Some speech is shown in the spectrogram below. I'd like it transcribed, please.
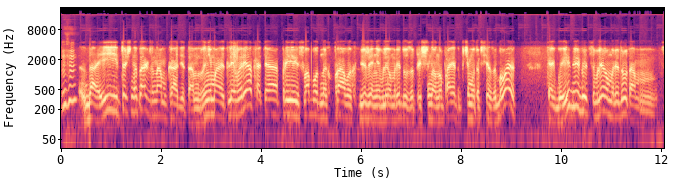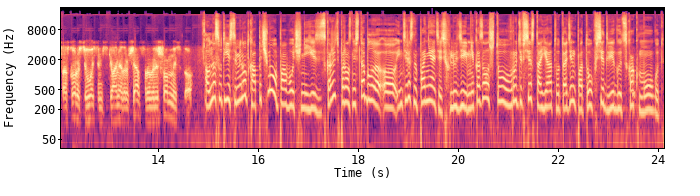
Угу. Да, и точно так же на МКАДе там занимают левый ряд, хотя при свободных правых движение в левом ряду запрещено, но про это почему-то все забывают как бы, и двигаются в левом ряду там со скоростью 80 км в час, разрешенный 100. А у нас вот есть минутка. А почему вы по обочине ездите? Скажите, пожалуйста, не всегда было э, интересно понять этих людей. Мне казалось, что вроде все стоят, вот один поток, все двигаются как могут.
